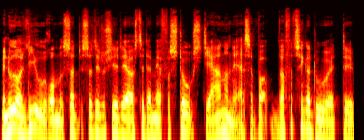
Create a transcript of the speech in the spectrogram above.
Men udover liv i rummet, så, så det du siger, det er også det der med at forstå stjernerne. Altså, hvor, hvorfor tænker du, at, øh,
